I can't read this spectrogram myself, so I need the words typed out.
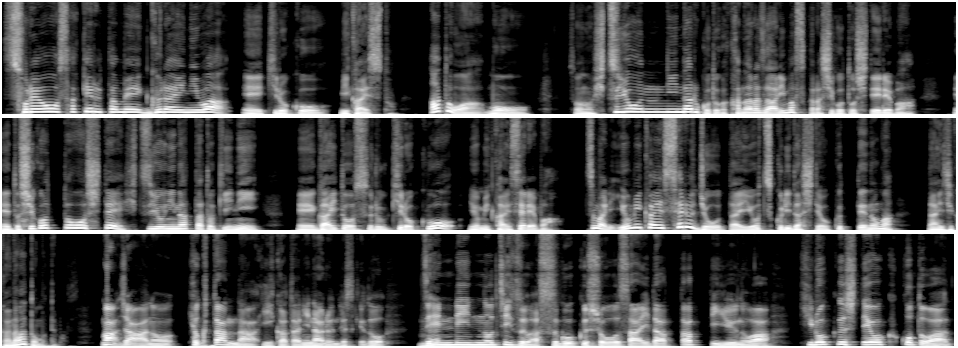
それを避けるためぐらいには、えー記録を見返すと。あとはもう、その必要になることが必ずありますから仕事をしていれば、えっ、と、仕事をして必要になった時に、えー該当する記録を読み返せれば、つまり読み返せる状態を作り出しておくっていうのが大事かなと思ってます。まあ、じゃあ、あの、極端な言い方になるんですけど、前輪の地図はすごく詳細だったっていうのは、記録しておくことは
